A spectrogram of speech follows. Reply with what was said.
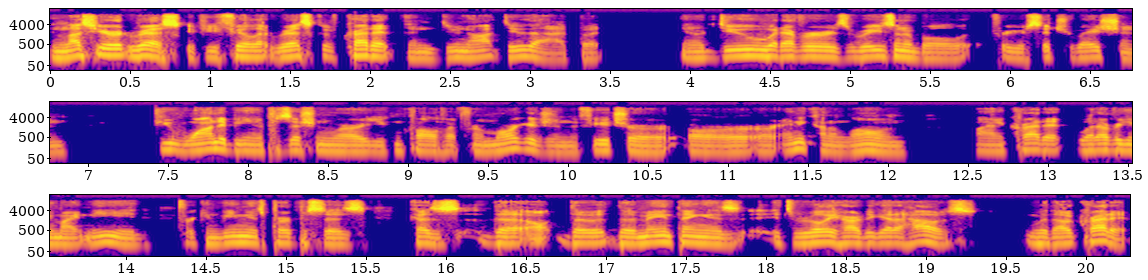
unless you're at risk if you feel at risk of credit then do not do that but you know do whatever is reasonable for your situation if you want to be in a position where you can qualify for a mortgage in the future or, or any kind of loan line of credit whatever you might need for convenience purposes because the, the the main thing is it's really hard to get a house without credit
